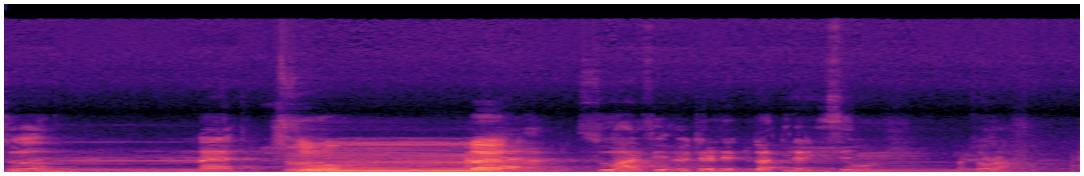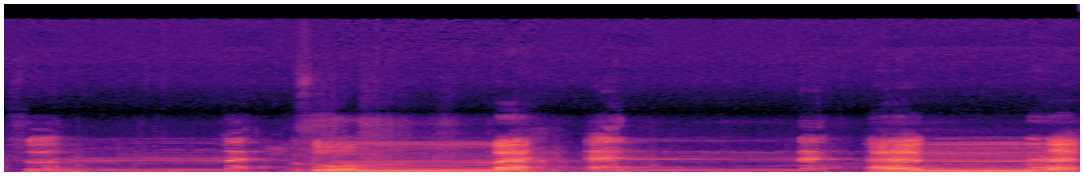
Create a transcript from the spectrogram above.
Sümme. summe, Su harfi ötereli. Dudak ileri gitsin. Sonra. Sümme. summe, Enne. enne,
